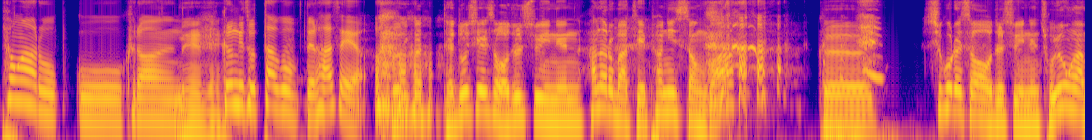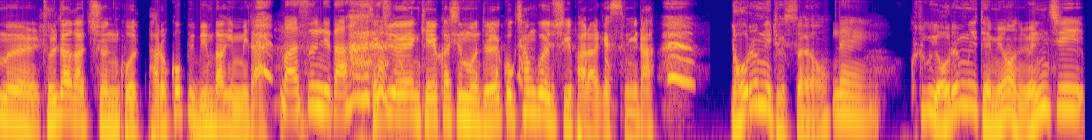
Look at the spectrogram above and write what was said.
평화롭고 그런 네네. 그런 게 좋다고들 하세요. 그러니까 대도시에서 얻을 수 있는 하나로마트의 편의성과 그 시골에서 얻을 수 있는 조용함을 둘 다 갖춘 곳 바로 꽃빛 민박입니다. 맞습니다. 제주 여행 계획하시는 분들 꼭 참고해 주시기 바라겠습니다. 여름이 됐어요. 네. 그리고 여름이 되면 왠지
